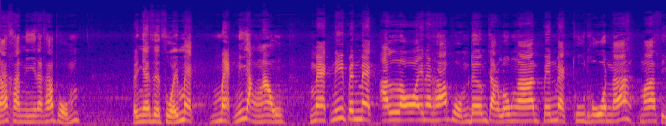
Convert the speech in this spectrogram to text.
นะคันนี้นะครับผมเป็นไงสวยๆแม็กแม็กนี่อย่างเงาแม็กนี่เป็นแม็กอลลอยนะครับผมเดิมจากโรงงานเป็นแม็กทูโทนนะ มาสี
